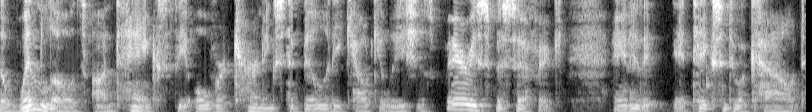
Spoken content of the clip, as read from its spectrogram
The wind loads on tanks, the overturning stability calculation is very specific and it, it takes into account,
